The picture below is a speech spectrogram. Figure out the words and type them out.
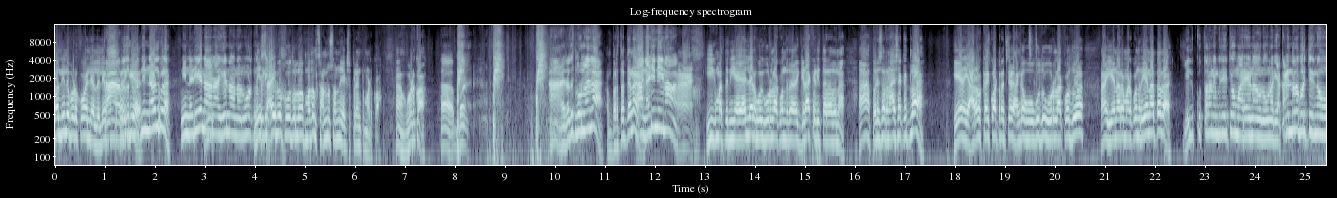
ಕಲ್ಲಿಲ್ಲ ಬಡ್ಕೋ ಅಲ್ಲಿ ಅಲ್ಲೇ ನೀನ್ ನಡೆದ್ ಬಿಡ ನೀನ್ ನಡಿ ನಾನು ಏನ್ ನೀ ನೋಡ್ತೀನಿ ಸಾಯ್ಬೇಕು ಹೋದಲ್ಲೋ ಮೊದಲು ಸಣ್ಣ ಸಣ್ಣ ಎಕ್ಸ್ಪೆರಿಮೆಂಟ್ ಮಾಡ್ಕೋ. ಹಾ ಹೊಡ್ಕೋ. ಹಾ ಬ ಹಾ ರಗತ್ ಹಾ ನಡಿ ನೀನ. ಹಾ, ಈಗ ಮತ್ತೆ ನೀ ಎಲ್ಲಾರು ಹೋಗಿ ಉರ್ಲಾಕೊಂಡ್ರ ಗಿಡ ಕಡಿತಾರ ಅದನ್ನ. ಹಾ ಪರಿಸರ ನಾಶ ಆಕತ್ಲ? ಏನು ಯಾರೋ ಕೈ ಕೊಟ್ರ ಅಂತೇಳಿ ಹಂಗ ಹೋಗುದು ಉರ್ಲಾಕೋದು ಹಾ ಏನಾರ ಮಾಡ್ಕೊಂಡ್ರೆ ಏನಾಗ್ತದ ಎಲ್ಲಿ ಕೂತ್ರ ನೆಮ್ಮದಿ ಐತೋ ಮಾರೇಣ ನಾವು ನೋಡಿ ಯಾಕಡೆಂದ್ರ ಬರ್ತೀರಿ ನೀವು?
